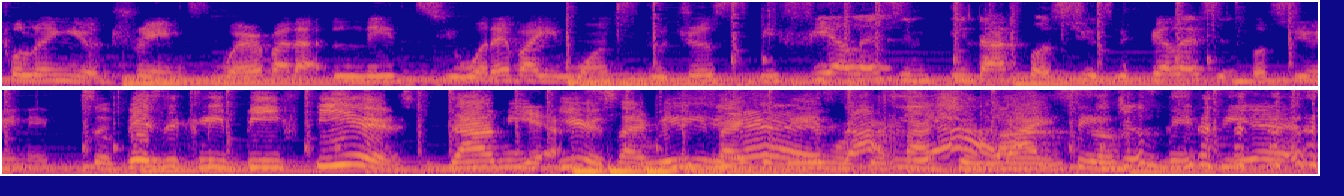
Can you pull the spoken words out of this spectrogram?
following your dreams wherever that leads you, whatever you want to do. Just be fearless in, in that pursuit, be fearless in pursuing it. So, basically, be fierce. Damn yes. fierce. I really like the name of your fashion yeah, line. So. Just be fierce.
